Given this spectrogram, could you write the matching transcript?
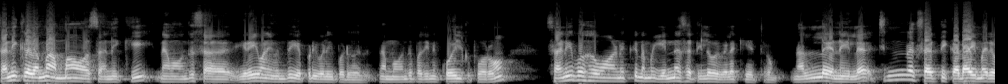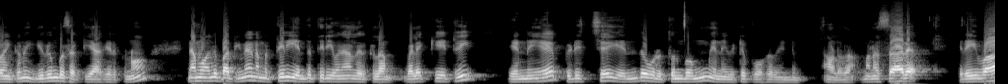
சனிக்கிழமை அமாவாசை அன்னைக்கு நம்ம வந்து ச இறைவனை வந்து எப்படி வழிபடுவது? நம்ம வந்து பார்த்திங்கன்னா கோயிலுக்கு போகிறோம் சனி பகவானுக்கு நம்ம எண்ணெய் சட்டியில் ஒரு விளக்கு ஏற்றுறோம் நல்ல எண்ணெயில் சின்ன சட்டி கடாய் மாதிரி வாங்கிக்கணும். இரும்பு சட்டியாக இருக்கணும். நம்ம வந்து பார்த்திங்கன்னா நம்ம திரி எந்த திரி வேணாலும் இருக்கலாம். விளக்கேற்றி என்னையே பிடிச்ச எந்த ஒரு துன்பமும் என்னை விட்டு போக வேண்டும். அவ்வளோதான் மனசார இறைவா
